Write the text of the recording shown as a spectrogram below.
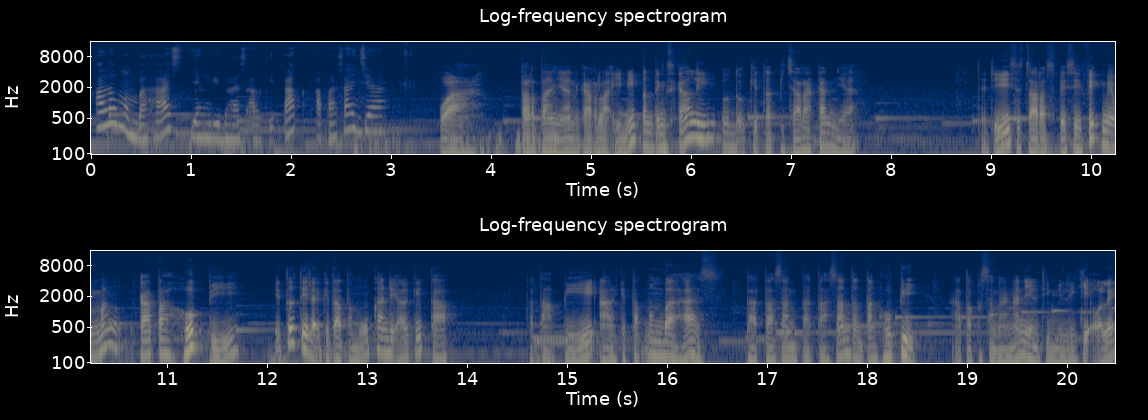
Kalau membahas yang dibahas Alkitab, apa saja? Wah, pertanyaan Carla ini penting sekali untuk kita bicarakan ya. Jadi secara spesifik memang kata hobi itu tidak kita temukan di Alkitab. Tetapi Alkitab membahas batasan-batasan tentang hobi atau kesenangan yang dimiliki oleh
